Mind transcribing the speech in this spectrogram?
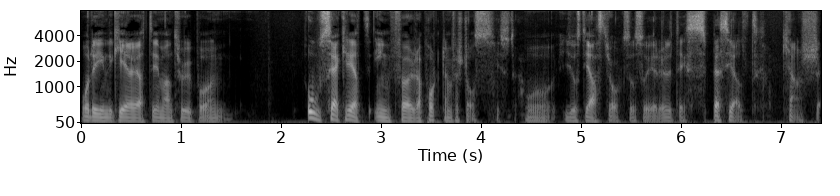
Och det indikerar ju att man tror ju på en osäkerhet inför rapporten förstås. just. Och just i Astra också så är det lite speciellt kanske.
